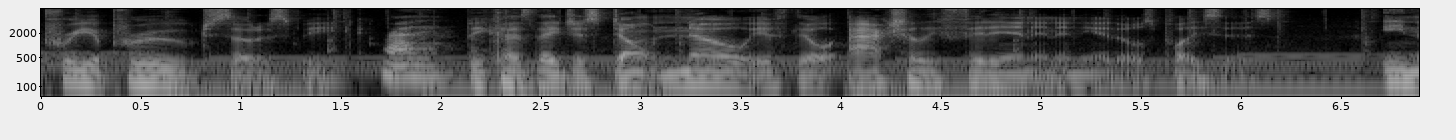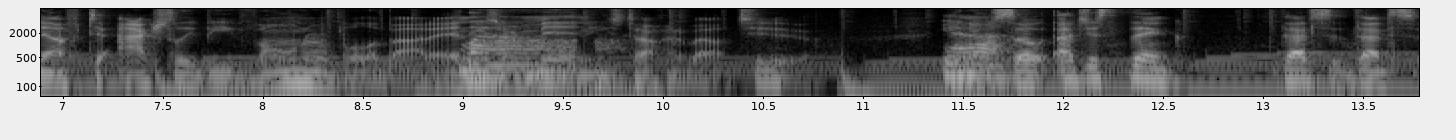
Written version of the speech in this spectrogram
pre-approved, so to speak, Right. because they just don't know if they'll actually fit in in any of those places enough to actually be vulnerable about it. And these are men he's talking about too Yeah. you know so i just think that's that's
